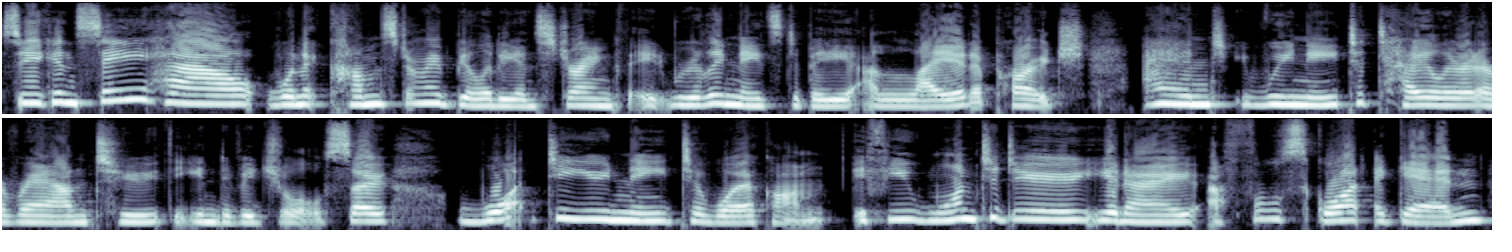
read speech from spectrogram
So you can see how when it comes to mobility and strength, it really needs to be a layered approach and we need to tailor it around to the individual. So what do you need to work on? If you want to do, you know, a full squat again,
